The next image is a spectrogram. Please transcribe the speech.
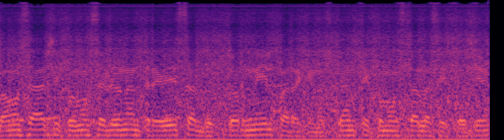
Vamos a ver si podemos hacerle una entrevista al doctor Neil para que nos cuente cómo está la situación.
